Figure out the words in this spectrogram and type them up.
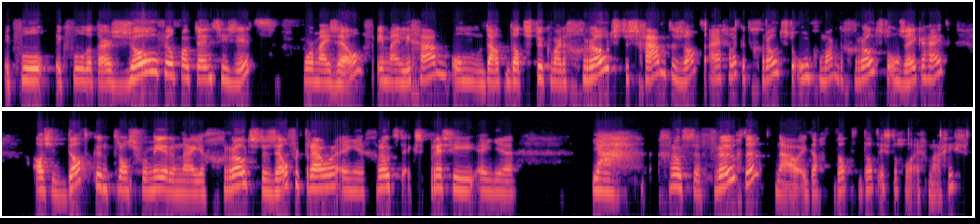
Ik voel, ik voel dat daar zoveel potentie zit voor mijzelf, in mijn lichaam, om dat, dat stuk waar de grootste schaamte zat, eigenlijk, het grootste ongemak, de grootste onzekerheid. Als je dat kunt transformeren naar je grootste zelfvertrouwen en je grootste expressie en je ja, grootste vreugde. Nou, ik dacht, dat, dat is toch wel echt magisch.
